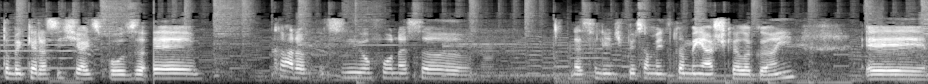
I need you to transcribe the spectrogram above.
Também quero assistir a esposa. É. Cara, se eu for nessa. Nessa linha de pensamento, também acho que ela ganhe. É,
